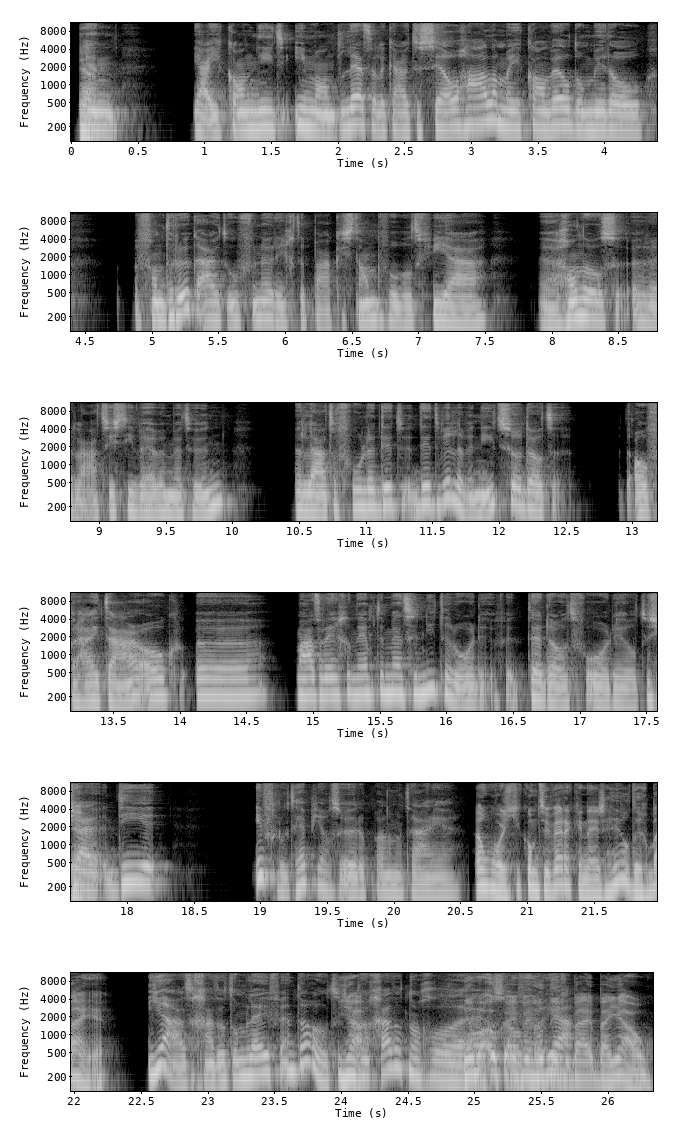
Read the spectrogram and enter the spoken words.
Ja. En ja, je kan niet iemand letterlijk uit de cel halen, maar je kan wel door middel van druk uitoefenen richting Pakistan, bijvoorbeeld via uh, handelsrelaties die we hebben met hun, uh, laten voelen: dit, dit willen we niet, zodat de overheid daar ook uh, maatregelen neemt en mensen niet ter, ter dood veroordeelt. Dus ja. die invloed heb je als Europarlementariër. Dan word je komt je werk ineens heel dichtbij, hè? Ja, het gaat het om leven en dood. Ja. Dan gaat het nogal. Ja, maar ook even heel dichtbij bij jou. Ik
